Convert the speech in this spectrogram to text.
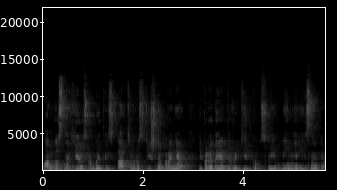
вам до снаги зробити із клаптів розкішне вбрання і передаєте ви діткам свої вміння і знання.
